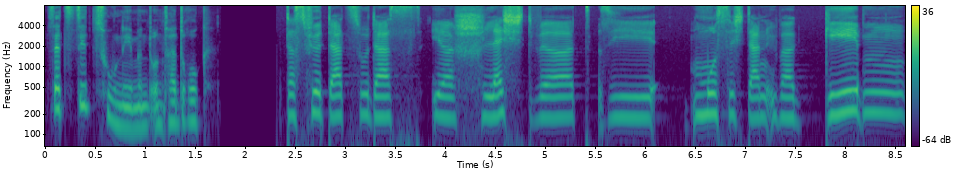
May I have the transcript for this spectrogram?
setzt sie zunehmend unter Druck. Das führt dazu, dass ihr schlecht wird. Sie muss sich dann übergeben.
